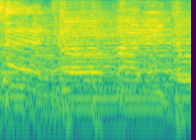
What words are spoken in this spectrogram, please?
said nobody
